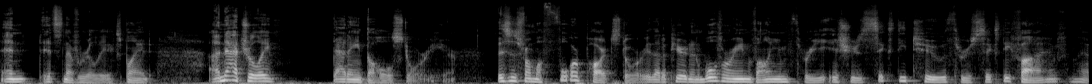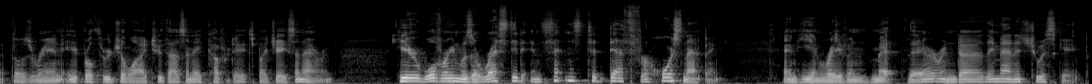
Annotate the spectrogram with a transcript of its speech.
and it's never really explained. Uh, naturally, that ain't the whole story here. This is from a four part story that appeared in Wolverine Volume 3, issues 62 through 65. Those ran April through July 2008 cover dates by Jason Aaron. Here, Wolverine was arrested and sentenced to death for horse napping, and he and Raven met there and uh, they managed to escape.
